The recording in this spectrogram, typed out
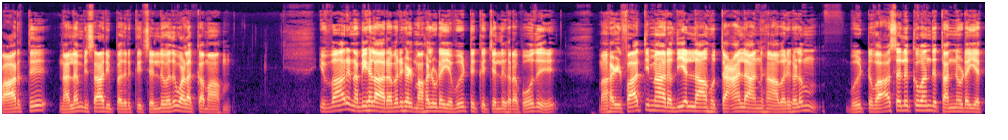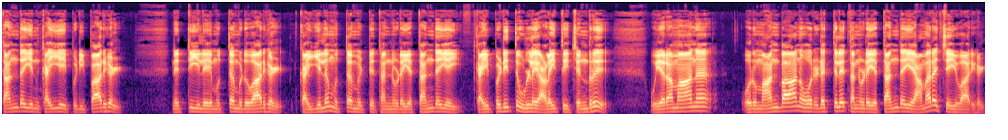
பார்த்து நலம் விசாரிப்பதற்கு செல்லுவது வழக்கமாகும். இவ்வாறு நபிகளார் அவர்கள் மகளுடைய வீட்டுக்கு செல்லுகிற போது மகள் ஃபாத்திமா ரதியல்லாஹு தாலான்ஹா அவர்களும் வீட்டு வாசலுக்கு வந்து தன்னுடைய தந்தையின் கையை பிடிப்பார்கள். நெற்றியிலே முத்தமிடுவார்கள். கையிலும் முத்தமிட்டு தன்னுடைய தந்தையை கைப்பிடித்து உள்ளே அழைத்து சென்று உயரமான ஒரு மாண்பான ஓரிடத்திலே தன்னுடைய தந்தையை அமரச் செய்வார்கள்.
